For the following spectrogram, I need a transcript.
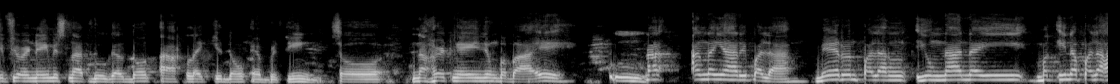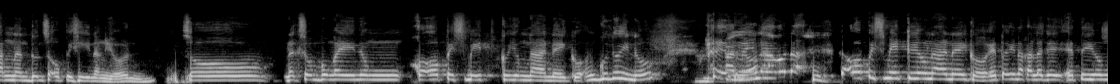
if your name is not Google, don't act like you know everything. So, na-hurt ngayon yung babae. Mm. Na, ang nangyari pala, meron palang yung nanay, mag-ina pala ang nandun sa opisinang yun. So, nagsumbong ngayon yung ka-office mate ko yung nanay ko. Ang guloy, no? Ano? Ano? ako na, ka-office mate ko yung nanay ko. Ito yung nakalagay, ito yung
